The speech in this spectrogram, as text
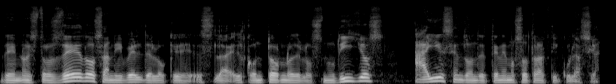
de nuestros dedos, a nivel de lo que es el contorno de los nudillos, ahí es en donde tenemos otra articulación.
